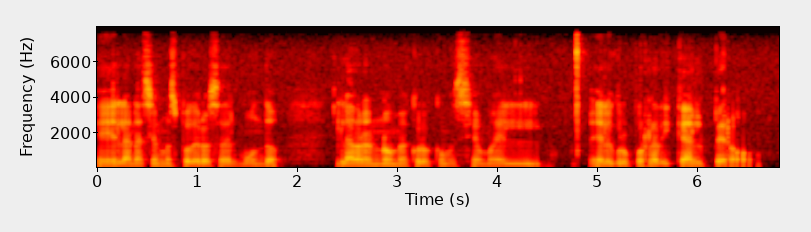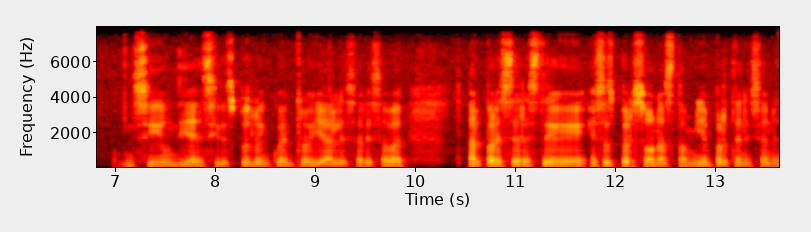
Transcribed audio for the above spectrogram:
eh, la nación más poderosa del mundo. La verdad no me acuerdo cómo se llama el, el grupo radical, pero si un día, si después lo encuentro ya les haré saber. Al parecer este, esas personas también pertenecían a,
